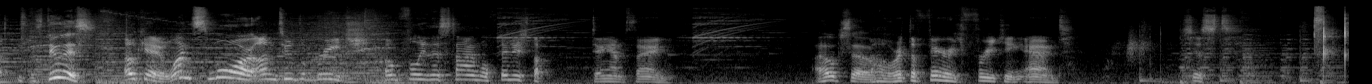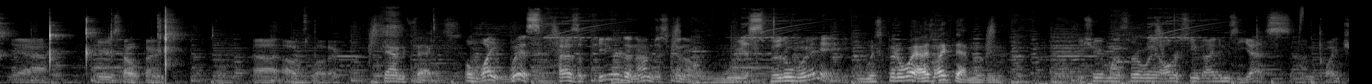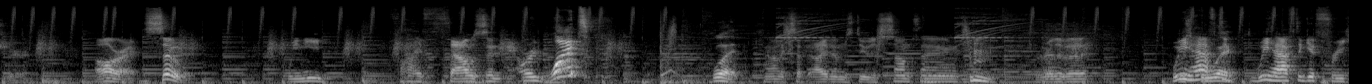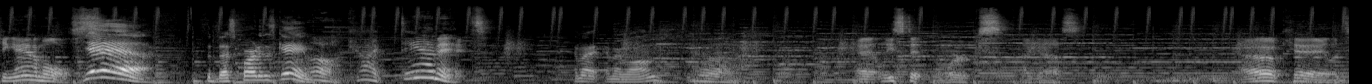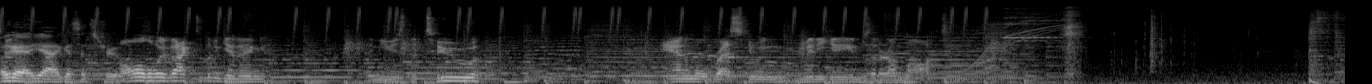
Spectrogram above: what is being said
What? Let's do this. Okay, once more onto the breach. Hopefully this time we'll finish the damn thing. I hope so. Oh, we're at the very freaking end. Just, yeah. Here's hoping. Uh, oh, it's loading. Sound effects. A white wisp has appeared, and I'm just gonna wisp it away. Wisp it away. I like that movie. You sure you want to throw away all received items? Yes, I'm quite sure. Alright, so we need 5,000. Or what? What? Cannot accept items due to something. Hmm. Get rid of it. We Wisp have to. We have to get freaking animals. Yeah! It's the best part of this game. Oh god damn it! Am I am I wrong? Ugh. At least it works, I guess. Okay, let's Okay, yeah, I guess that's true. all the way back to the beginning and use the two animal rescuing mini games that are unlocked.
